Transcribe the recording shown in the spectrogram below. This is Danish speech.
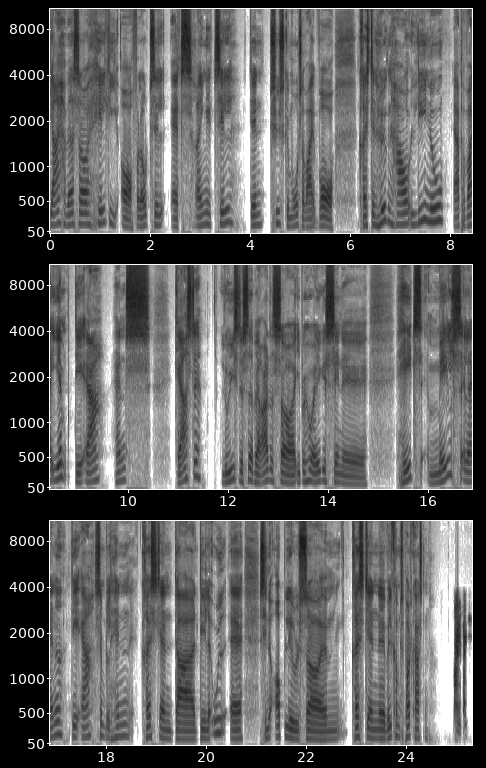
Jeg har været så heldig at få lov til at ringe til den tyske motorvej, hvor Christian Høgenhav lige nu er på vej hjem. Det er hans kæreste, Louise, der sidder bag rettet, så I behøver ikke sende øh, hate mails eller andet. Det er simpelthen Christian, der deler ud af sine oplevelser. Øhm, Christian, øh, velkommen til podcasten. Mange tak.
